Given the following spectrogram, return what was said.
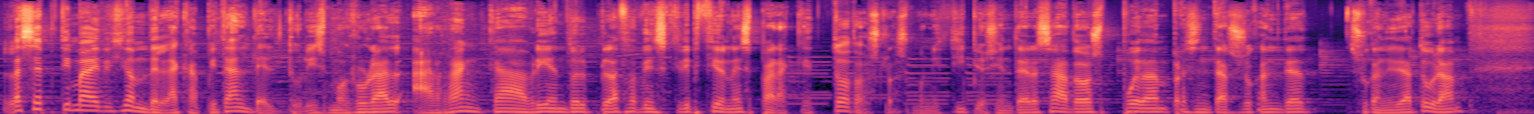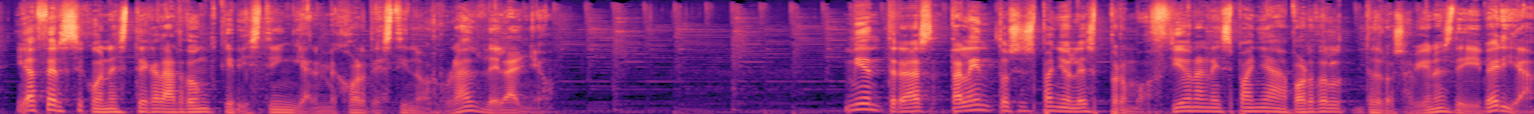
La séptima edición de la capital del turismo rural arranca abriendo el plazo de inscripciones para que todos los municipios interesados puedan presentar su, su candidatura y hacerse con este galardón que distingue al mejor destino rural del año. Mientras, talentos españoles promocionan España a bordo de los aviones de Iberia.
